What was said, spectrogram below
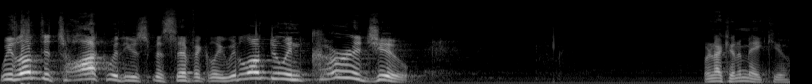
We'd love to talk with you specifically. We'd love to encourage you. We're not going to make you,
